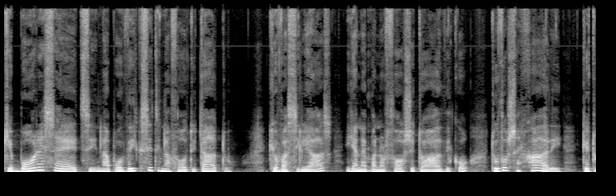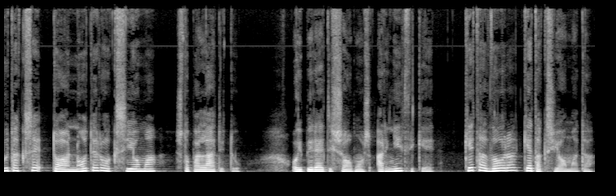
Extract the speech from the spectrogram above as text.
και μπόρεσε έτσι να αποδείξει την αθωότητά του και ο βασιλιάς για να επανορθώσει το άδικο του δώσε χάρη και τούταξε το ανώτερο αξίωμα στο παλάτι του. Ο υπηρέτης όμως αρνήθηκε και τα δώρα και τα αξιώματα.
